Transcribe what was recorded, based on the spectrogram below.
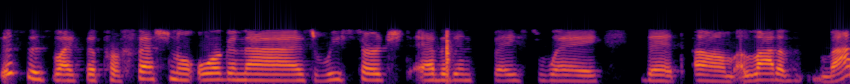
this is like the professional, organized, researched, evidence-based way that um, a lot of my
